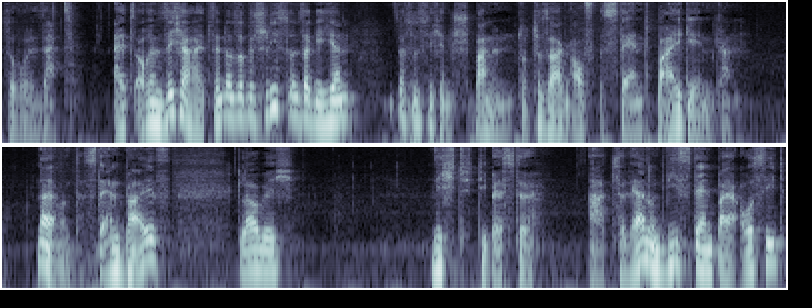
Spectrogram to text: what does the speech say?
sowohl satt als auch in Sicherheit sind und so beschließt unser Gehirn, dass es sich entspannen, sozusagen auf Standby gehen kann. Naja, und Standby ist, glaube ich, nicht die beste Art zu lernen. Und wie Standby aussieht,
